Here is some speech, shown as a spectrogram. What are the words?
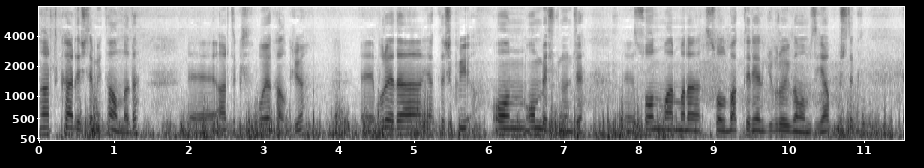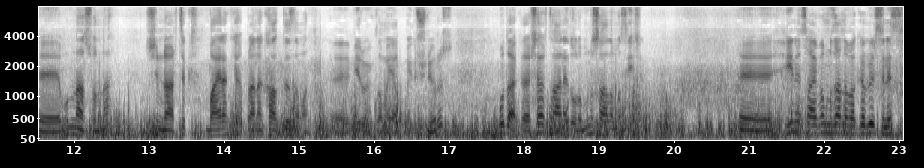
artık kardeşlemeyi tamamladı. E, artık boya kalkıyor. E, buraya da yaklaşık bir 10-15 gün önce e, son Marmara Sol bakteriyel gübre uygulamamızı yapmıştık. E, bundan sonra şimdi artık bayrak yaprağına kalktığı zaman e, bir uygulama yapmayı düşünüyoruz. Bu da arkadaşlar tane dolumunu sağlaması için. Ee, yine sayfamızdan da bakabilirsiniz.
